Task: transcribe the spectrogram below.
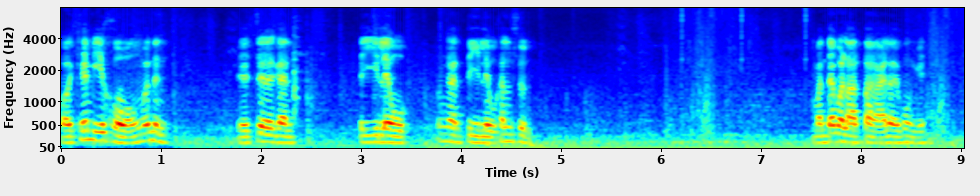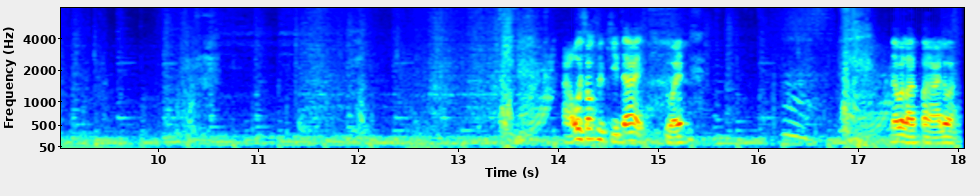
ขอแค่มีของมาหนึ่ง เดี๋ยวเจอกัน ตีเร็ว ต้องการตีเร็วขั้นสุด มันได้เวลาตายเลยพวกนี้ เอาช็อกสุดขีดได้ สวย ได้เวลาตายแล้วว่ะ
